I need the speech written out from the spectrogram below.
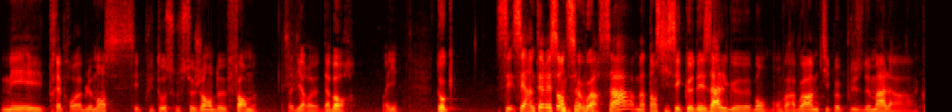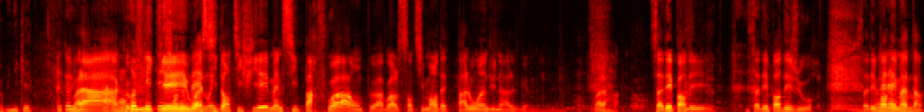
mais très probablement c'est plutôt sous ce genre de forme, c'est-à-dire euh, d'abord, voyez. Donc c'est intéressant de savoir ça. Maintenant, si c'est que des algues, bon, on va avoir un petit peu plus de mal à, communiquer. À communi- voilà, à à, refléter sur communiquer ou à oui. s'identifier, même si parfois on peut avoir le sentiment d'être pas loin d'une algue. mais voilà, ça dépend des, ça dépend des jours, ça dépend Voilà des comment- matins.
